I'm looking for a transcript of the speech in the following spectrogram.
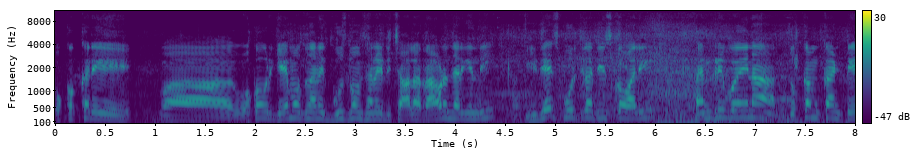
ఒక్కొక్కరి ఒక్కొక్కరికి ఏమవుతుందనేది గూస్ బంప్స్ అనేది చాలా రావడం జరిగింది. ఇదే స్ఫూర్తిగా తీసుకోవాలి. తండ్రి పోయిన దుఃఖం కంటే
